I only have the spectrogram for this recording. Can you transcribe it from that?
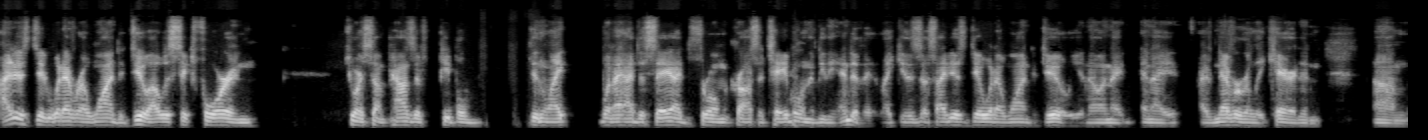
I just did whatever I wanted to do. I was six four and two hundred something pounds. If people didn't like what I had to say, I'd throw them across the table and it'd be the end of it. Like it was just I just did what I wanted to do, you know, and I and I I've never really cared. And um,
